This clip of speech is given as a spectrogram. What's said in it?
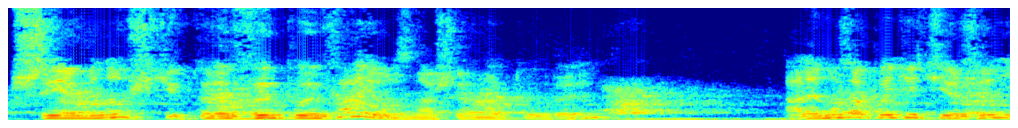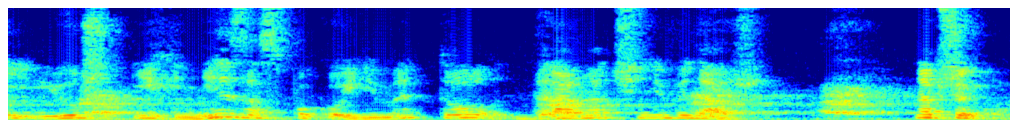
przyjemności, które wypływają z naszej natury, ale można powiedzieć, jeżeli już ich nie zaspokoimy, to dramat się nie wydarzy. Na przykład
